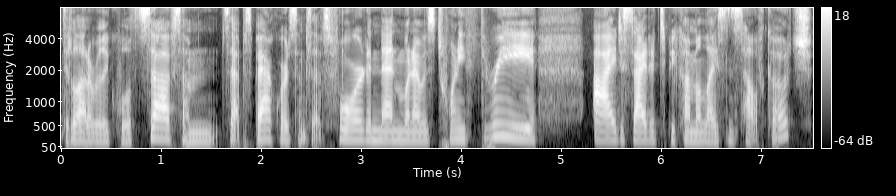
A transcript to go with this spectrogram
did a lot of really cool stuff. Some steps backwards, some steps forward, and then when I was 23, I decided to become a licensed health coach.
